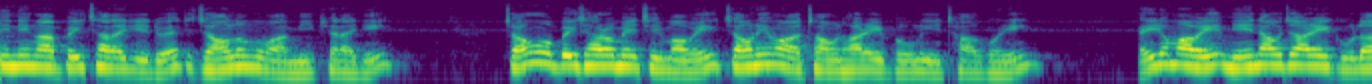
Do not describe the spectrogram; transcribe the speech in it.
နေနေကပိတ်ချလိုက်တဲ့အတွက်တကြောင်းလုံးကမှမီးဖြတ်လိုက်တယ်။ကျောင်းကိုပိတ်ချတော့မယ့်အချိန်မှာပဲကျောင်းထဲမှာထောင်ထားတဲ့ဘုံတွေထောက်ခွင်းတယ်။ အဲဒီတော့မှပဲမြေနောက်ကြတဲ့ဂူလာ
